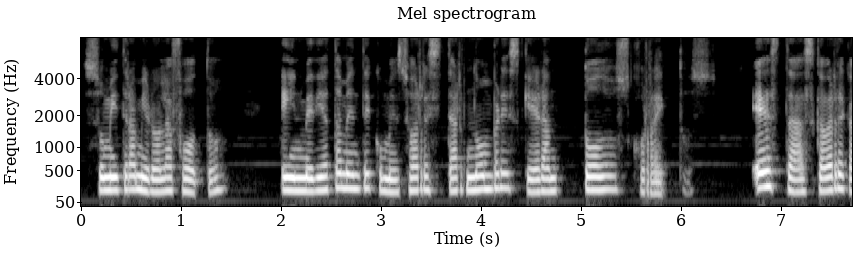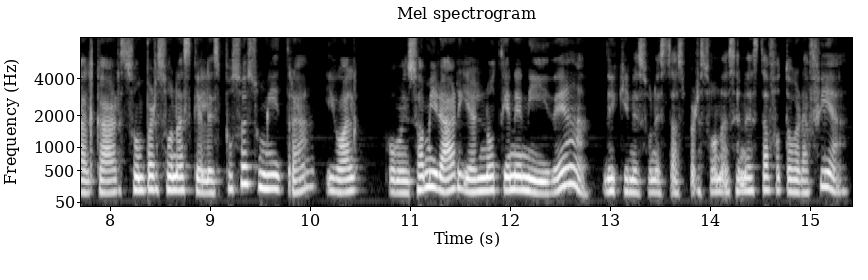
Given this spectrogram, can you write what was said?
Sumitra miró la foto e inmediatamente comenzó a recitar nombres que eran todos correctos. Estas, cabe recalcar, son personas que el esposo de Sumitra, igual comenzó a mirar y él no tiene ni idea de quiénes son estas personas en esta fotografía.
